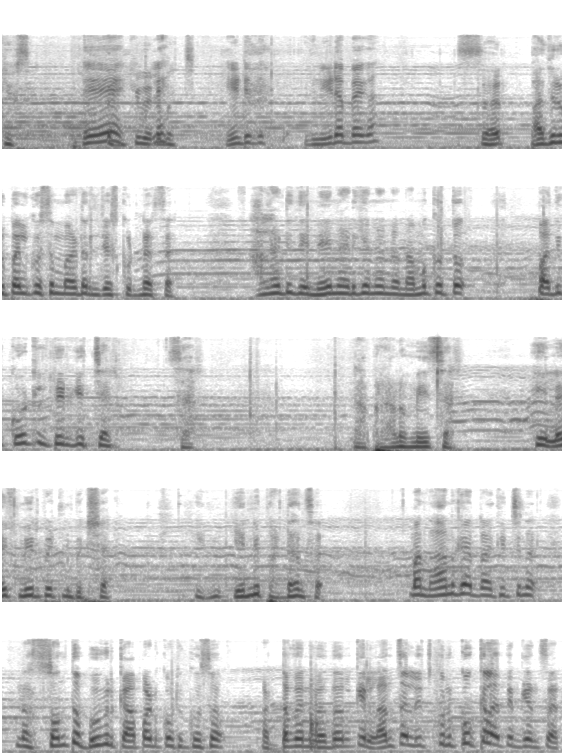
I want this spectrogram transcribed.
థ్యాంక్ యూ సార్ ఏ లే. much. ఏంటిది? ఇది నీ డబ్బేగా? సార్ పది రూపాయల కోసం మర్డర్ చేసుకుంటున్నారు సార్. అలాంటిది నేను అడిగానన్న నమ్మకంతో పది కోట్లు తిరిగి ఇచ్చారు. సార్ నా ప్రాణం మీ సార్. ఈ లైఫ్ మీరు పెట్టిన భిక్ష. ఎన్ని- ఎన్ని పడ్డాను సార్. మా నాన్నగారు నాకు ఇచ్చిన నా సొంత భూమిని కాపాడుకోవడం కోసం అడ్డమైన వెదవులకి లంచాలు ఇచ్చుకుని కుక్కలా తిరిగాను సార్.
